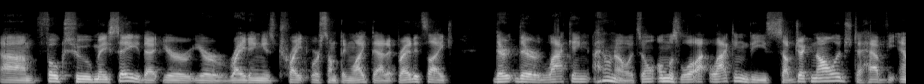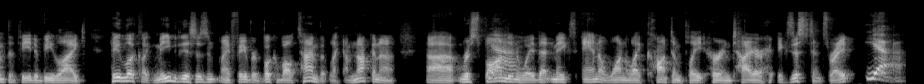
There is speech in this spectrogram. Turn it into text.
um, folks who may say that your your writing is trite or something like that right it's like they're they're lacking i don't know it's almost lacking the subject knowledge to have the empathy to be like hey look like maybe this isn't my favorite book of all time but like i'm not gonna uh, respond yeah. in a way that makes anna want to like contemplate her entire existence right yeah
